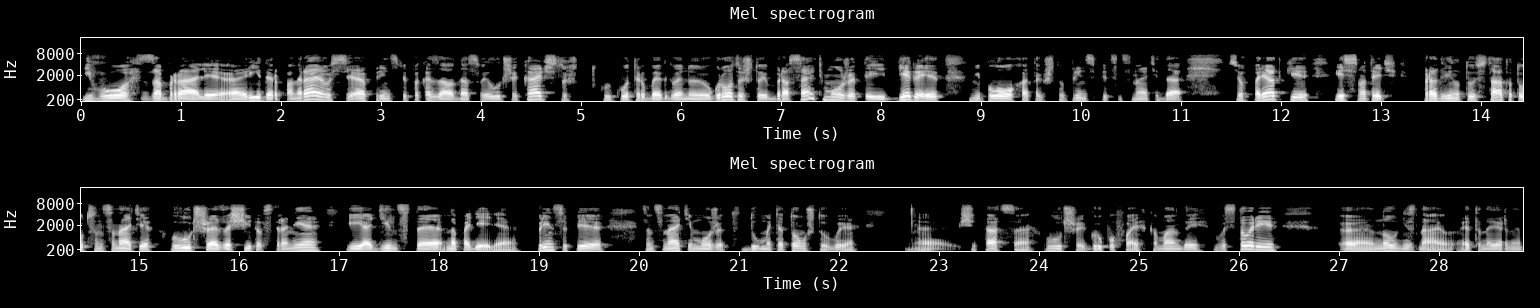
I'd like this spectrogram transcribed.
его забрали. Э, Ридер понравился, в принципе, показал да, свои лучшие качества, что такой квотербек двойной угрозы, что и бросать может, и бегает неплохо, так что, в принципе, Цинциннати, да, все в порядке. Если смотреть продвинутую стату, то у Цинциннати лучшая защита в стране и одиннадцатое нападение. В принципе, Цинциннати может думать о том, чтобы считаться лучшей группой 5 командой в истории. Э, ну, не знаю, это, наверное,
